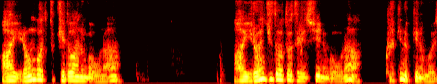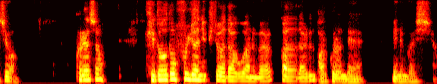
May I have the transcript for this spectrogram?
아, 이런 것도 기도하는 거구나. 아, 이런 기도도 드릴 수 있는 거구나. 그렇게 느끼는 거죠. 그래서 기도도 훈련이 필요하다고 하는 걸 까닭은 바로 그런 데 있는 것이죠.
